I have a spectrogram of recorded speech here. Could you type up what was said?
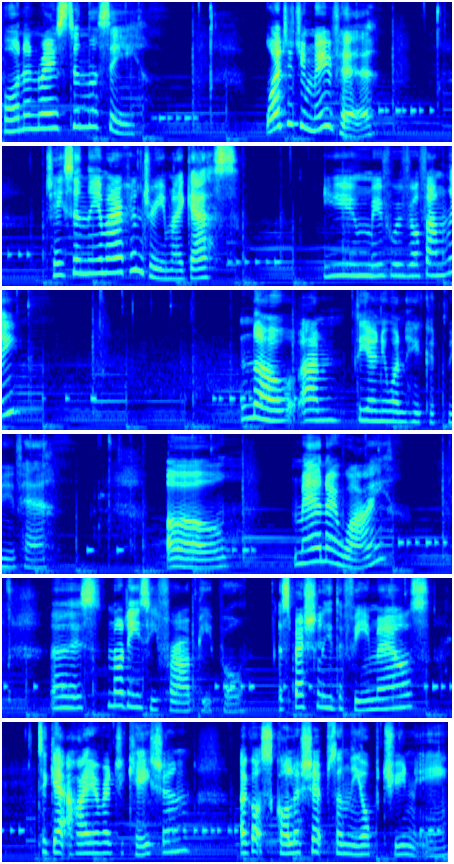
Born and raised in the sea. Why did you move here? Chasing the American dream, I guess. You move with your family? No, I'm the only one who could move here. Oh, may I know why? Uh, it's not easy for our people, especially the females, to get higher education. I got scholarships and the opportunity.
